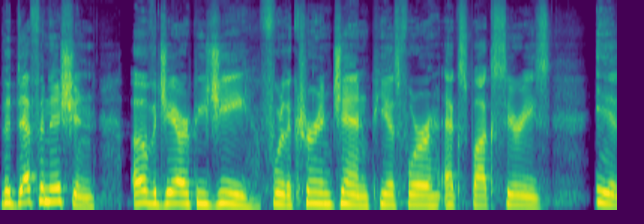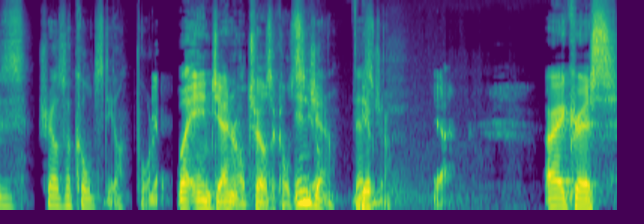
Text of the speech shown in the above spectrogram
The definition of a JRPG for the current gen PS4, Xbox Series is Trails of Cold Steel. Four well, in general, Trails of Cold Steel. in general. That's Yep. true. Yeah. All right, Chris,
